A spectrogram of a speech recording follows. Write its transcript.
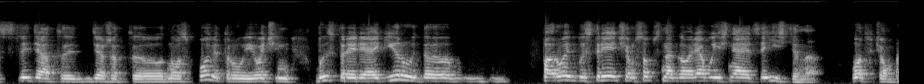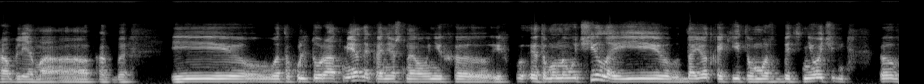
следят, держат нос по ветру и очень быстро реагируют, порой быстрее, чем, собственно говоря, выясняется истина. Вот в чем проблема, а, как бы. И эта культура отмены, конечно, у них э, их этому научила и дает какие-то, может быть, не очень э,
